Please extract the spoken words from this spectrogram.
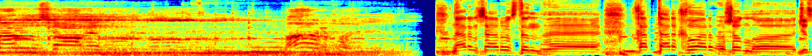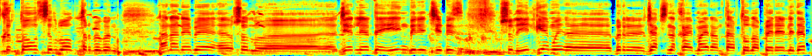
нарын шаарым. Нарын шаарыбыздын карт тарыхы бар ошол жүз кырк тогуз жыл болуптур бүгүн анан эми ушул жерлерде эң биринчи биз ушул элге бир жакшынакай майрам тартуулап берели деп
